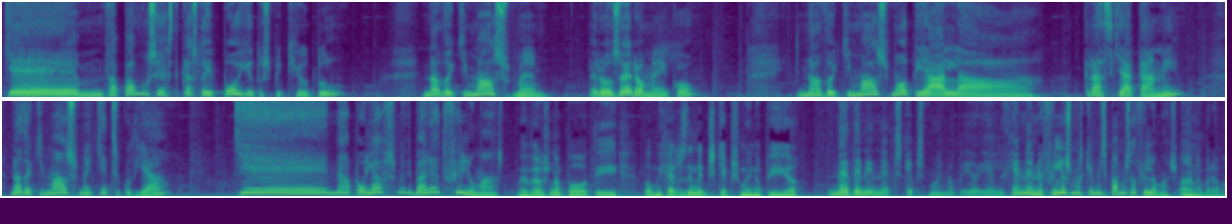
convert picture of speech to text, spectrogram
Και μ, θα πάμε ουσιαστικά στο υπόγειο του σπιτιού του να δοκιμάσουμε ροζέ ρωμαϊκό, να δοκιμάσουμε ό,τι άλλα κρασιά κάνει, να δοκιμάσουμε και τσικουδιά και να απολαύσουμε την παρέα του φίλου μας. Βεβαίως να πω ότι ο Μιχάλης δεν είναι επισκέψιμο εινοποιείο. Ναι, δεν είναι επισκέψιμο εινοποιείο η αλήθεια. Είναι, είναι φίλος μας και εμείς πάμε στο φίλο μας. Α, ναι, μπράβο.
